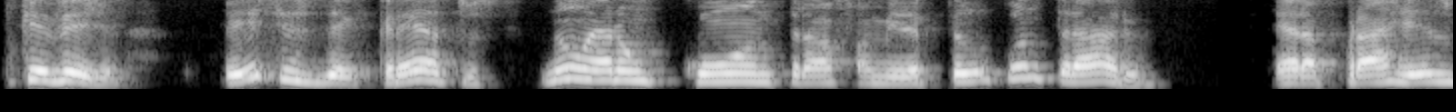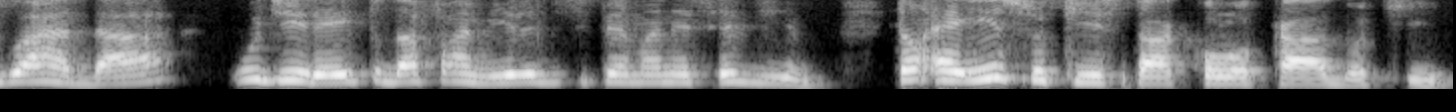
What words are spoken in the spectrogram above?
Porque, veja, esses decretos não eram contra a família, pelo contrário, era para resguardar o direito da família de se permanecer vivo. Então, é isso que está colocado aqui.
